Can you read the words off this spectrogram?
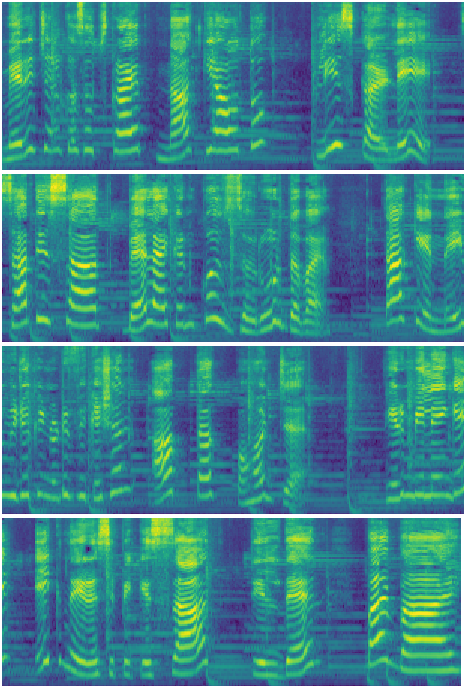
मेरे चैनल को सब्सक्राइब ना किया हो तो प्लीज़ कर ले। साथ ही साथ बेल आइकन को ज़रूर दबाएँ, ताकि नई वीडियो की नोटिफिकेशन आप तक पहुँच जाए। फिर मिलेंगे एक नई रेसिपी के साथ। टिल देन बाय बाय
